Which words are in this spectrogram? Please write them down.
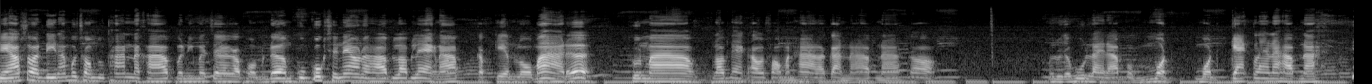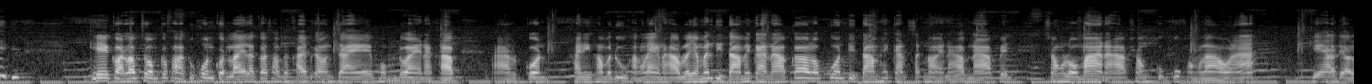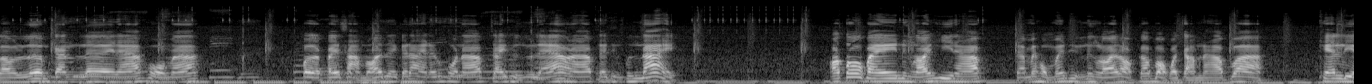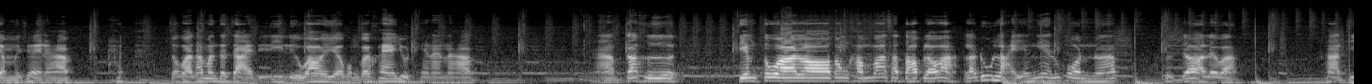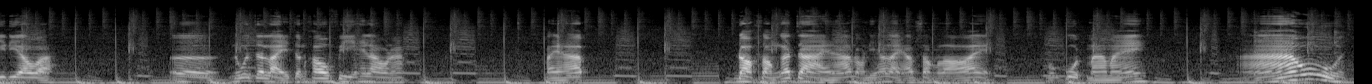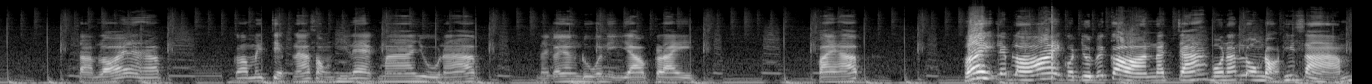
ครับ สวัสดีท่านผู้ชมทุกท่านนะครับ วันนี้มาเจอกับผมเหมือนเดิมกุ๊กกุ๊ก channel นะครับ รอบแรกนะครับ กับเกมโรม่าเด้อทุนมารอบแรกเอา 2,500 แล้วกันนะครับนะ ก็ไม่รู้จะพูดอะไรนะครับ ผมหมดหมดแก๊กแล้วนะครับนะ โอเคก่อนรับชมก็ฝากทุกคนกดไลค์แล้วก็ subscribe เป็นกำลังใจให้ผมด้วยนะครับอ่ารบกวนใครที่เข้ามาดูครั้งแรกนะครับ แล้วยังไม่ได้ติดตามให้กันนะครับ ก็รบกวนติดตามให้กันสักหน่อยนะครับนะ เป็นช่องโรม่านะครับ ช่องกุ๊กกุ๊กของเรานะโอเคครับเดี๋ยวเราเริ่มกันเลยนะครับผมนะ เปิดไป 300 เลยก็ได้นะทุกคนนะครับ ใจถึงอยู่แล้วนะครับ ใจถึงพึ่งได้ ออโต้ไป 100 ทีนะครับ แต่ไม่ผมไม่ถึง 100 หรอกก็บอกประจำนะครับว่าแค่เหลี่ยมไม่เฉยนะครับจนกว่าถ้ามันจะจ่ายดีๆ หรือว่าเยอะผมก็แค่หยุดแค่นั้นนะครับนะครับก็คือเตรียมตัวรอตรงคำว่าสต็อปแล้วอะแล้วดูไหลอย่างเงี้ยทุกคนนะครับสุดยอดเลยว่ะขาดทีเดียวอะ เออนึกว่าจะไหลจนเข้าฟรีให้เรานะ ไปครับ ดอก 2 ก็จ่ายนะครับ ดอกนี้เท่าไหร่ครับ 200มงกุฎมาไหมอ้าว300 นะครับ ก็ไม่เจ็บนะ 2 ทีแรกมาอยู่นะครับ แต่ก็ยังดูกันอีกยาวไกล ไปครับ เฮ้ย เรียบร้อย กดหยุดไว้ก่อนนะจ๊ะ โบนัสลงดอกที่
